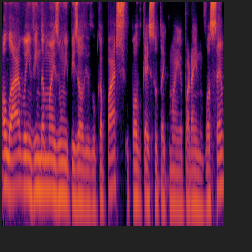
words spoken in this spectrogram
Olá, bem-vindo a mais um episódio do Capaz, o podcast do Tecmeia para a inovação.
